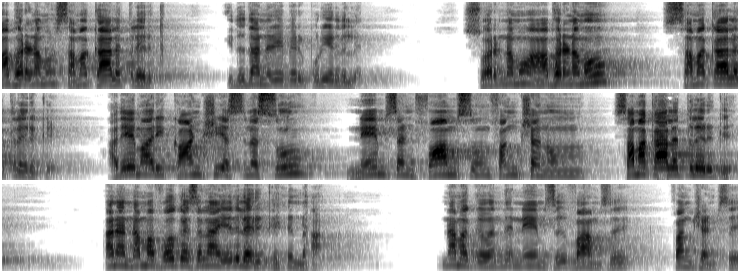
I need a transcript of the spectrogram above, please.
ஆபரணமும் சமகாலத்தில் இருக்குது இதுதான் நிறைய பேருக்கு புரியறதில்லை. ஸ்வர்ணமும் ஆபரணமும் சமகாலத்தில் இருக்குது அதே மாதிரி கான்ஷியஸ்னஸும் நேம்ஸ் அண்ட் ஃபார்ம்ஸும் ஃபங்க்ஷனும் சமகாலத்தில் இருக்குது ஆனால் நம்ம ஃபோக்கஸ் எல்லாம் எதில் இருக்குன்னா நமக்கு வந்து நேம்ஸு ஃபார்ம்ஸு ஃபங்க்ஷன்ஸு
